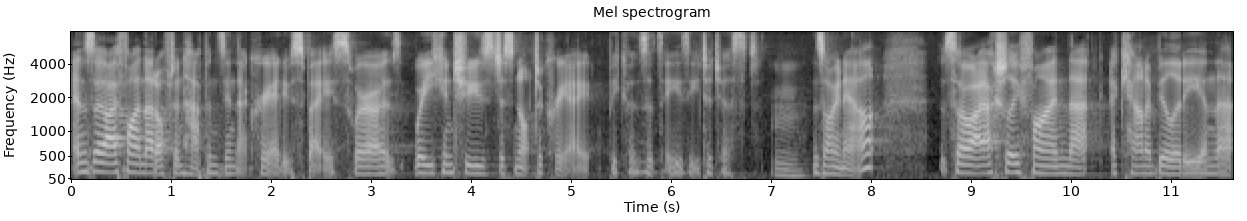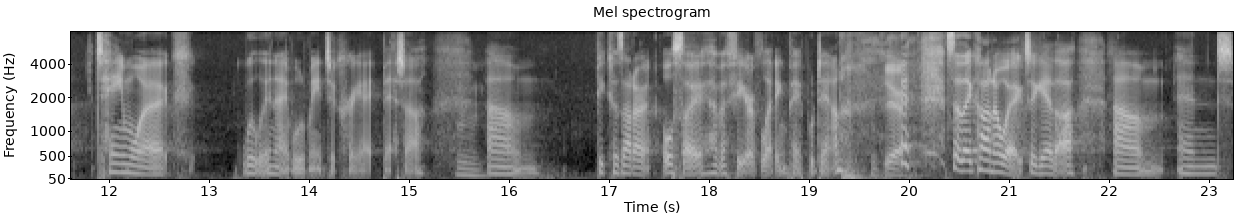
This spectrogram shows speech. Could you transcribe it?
And so I find that often happens in that creative space, whereas where you can choose just not to create because it's easy to just Mm. zone out. So I actually find that accountability and that teamwork will enable me to create better. Mm. Um, because I don't also have a fear of letting people down. Yeah. so they kind of work together. Um, and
